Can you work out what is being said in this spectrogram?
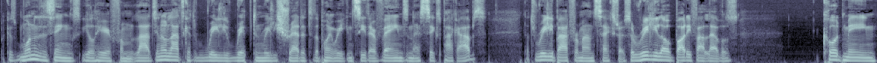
Because one of the things you'll hear from lads, you know, lads get really ripped and really shredded to the point where you can see their veins and their six pack abs. That's really bad for a man's sex drive. So really low body fat levels could mean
